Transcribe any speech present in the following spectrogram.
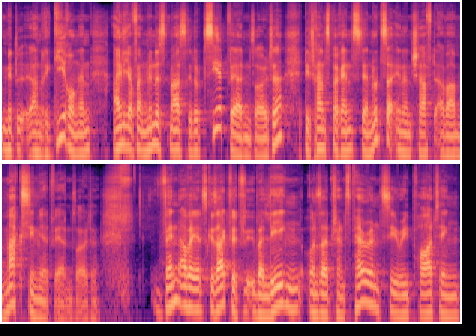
mit, an Regierungen eigentlich auf ein Mindestmaß reduziert werden sollte, die Transparenz der Nutzerinnenschaft aber maximiert werden sollte. Wenn aber jetzt gesagt wird, wir überlegen, unser Transparency Reporting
